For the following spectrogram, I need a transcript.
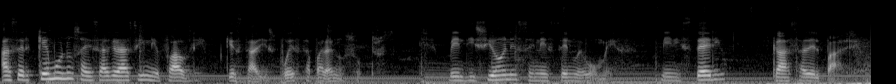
acerquémonos a esa gracia inefable que está dispuesta para nosotros. Bendiciones en este nuevo mes. Ministerio, Casa del Padre.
